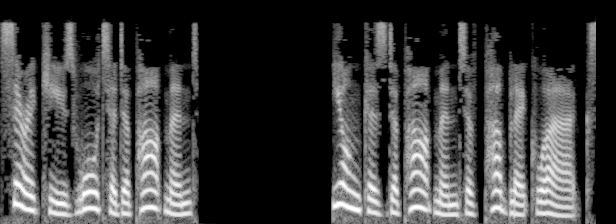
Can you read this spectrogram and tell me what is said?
Syracuse Water Department. Yonkers Department of Public Works.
